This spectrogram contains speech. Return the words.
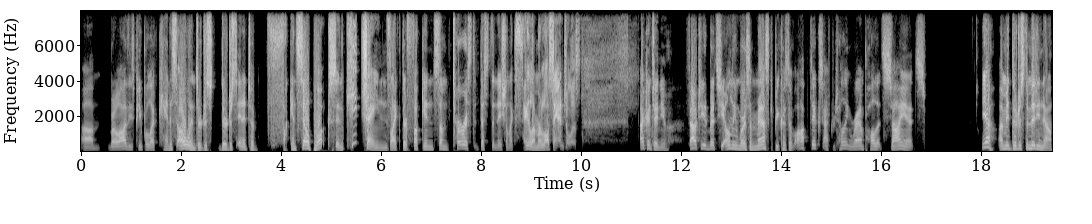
Um, but a lot of these people, like Candace Owens, are just they're just in it to fucking sell books and keychains, like they're fucking some tourist destination like Salem or Los Angeles. I continue. Fauci admits he only wears a mask because of optics after telling Rand Paul it's science. Yeah, I mean they're just admitting now.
